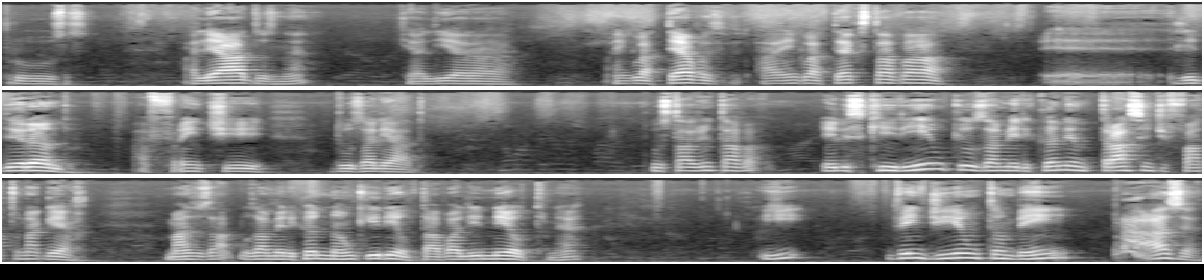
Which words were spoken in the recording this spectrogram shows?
para os aliados, né? Que ali era a Inglaterra, a Inglaterra estava é, liderando à frente dos aliados. Os Estados Unidos estava, eles queriam que os americanos entrassem de fato na guerra, mas os, os americanos não queriam, estavam ali neutro, né? E vendiam também para a Ásia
